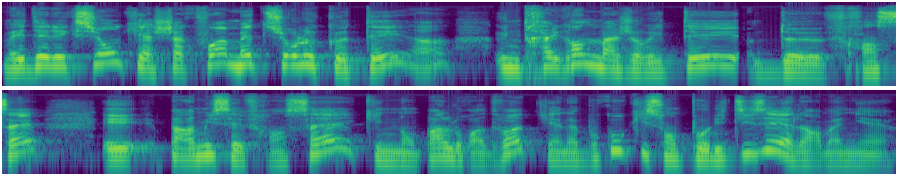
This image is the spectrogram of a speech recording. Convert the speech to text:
mais d'élections qui à chaque fois mettent sur le côté hein, une très grande majorité de Français. Et parmi ces Français qui n'ont pas le droit de vote, il y en a beaucoup qui sont politisés à leur manière,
